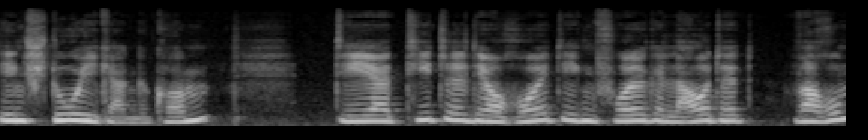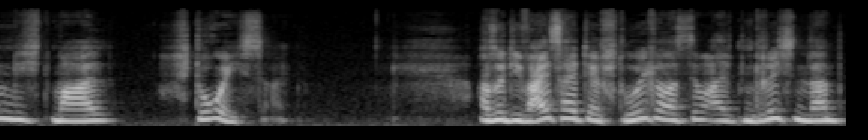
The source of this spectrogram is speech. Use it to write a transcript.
den Stoikern gekommen. Der Titel der heutigen Folge lautet Warum nicht mal stoisch sein? Also die Weisheit der Stoiker aus dem alten Griechenland,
